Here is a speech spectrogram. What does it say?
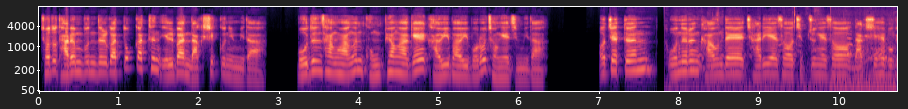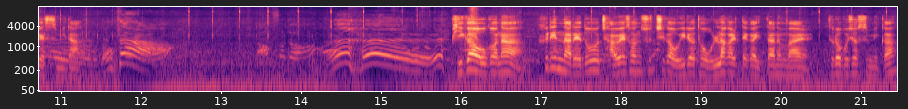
저도 다른 분들과 똑같은 일반 낚시꾼입니다. 모든 상황은 공평하게 가위바위보로 정해집니다. 어쨌든 오늘은 가운데 자리에서 집중해서 낚시해 보겠습니다. 비가 오거나 흐린 날에도 자외선 수치가 오히려 더 올라갈 때가 있다는 말 들어보셨습니까?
